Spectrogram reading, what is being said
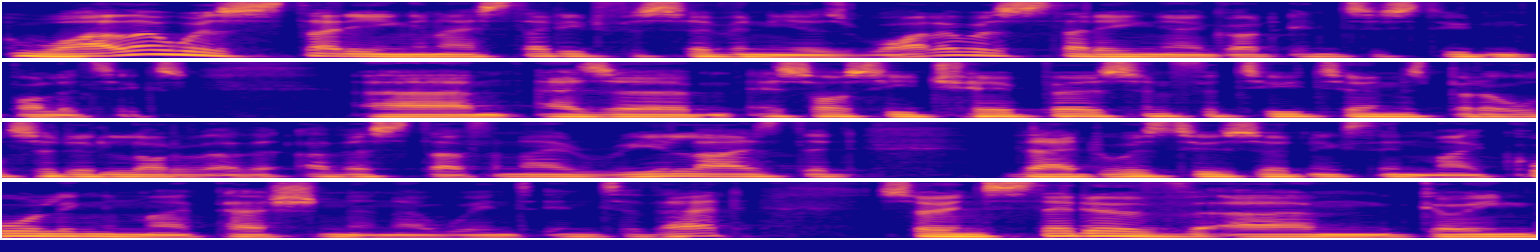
while I was studying, and I studied for seven years, while I was studying, I got into student politics um, as a SRC chairperson for two terms, but I also did a lot of other, other stuff. And I realized that that was to a certain extent my calling and my passion, and I went into that. So instead of um, going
